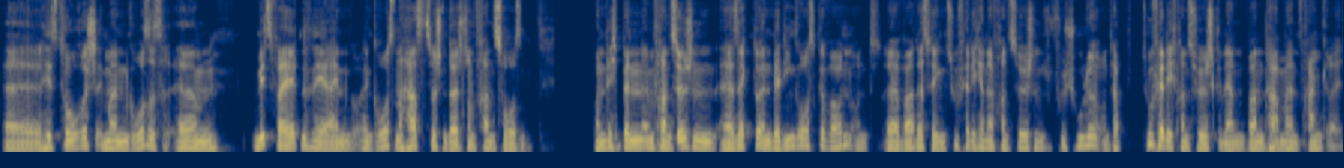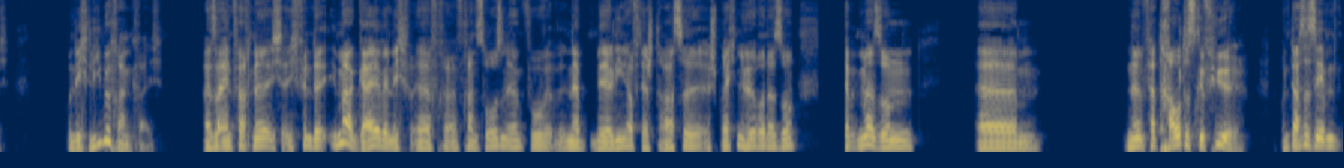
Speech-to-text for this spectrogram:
äh, historisch immer ein großes ähm, Missverhältnis, nee, einen, einen großen Hass zwischen Deutschen und Franzosen. Und ich bin im französischen äh, Sektor in Berlin groß geworden und äh, war deswegen zufällig an der französischen Schule und habe zufällig Französisch gelernt und war ein paar Mal in Frankreich. Und ich liebe Frankreich. Also einfach, ne, ich, ich finde immer geil, wenn ich äh, Fra Franzosen irgendwo in der Berlin auf der Straße sprechen höre oder so. Ich habe immer so ein ähm, ne, vertrautes Gefühl. Und das ist eben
